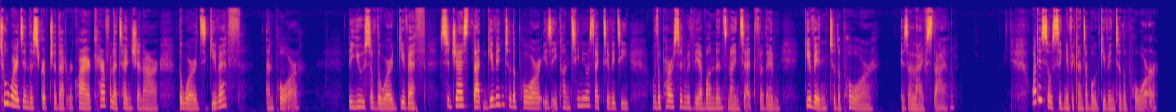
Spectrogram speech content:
Two words in the scripture that require careful attention are the words giveth and poor. The use of the word giveth suggests that giving to the poor is a continuous activity of the person with the abundance mindset. For them, giving to the poor is a lifestyle. What is so significant about giving to the poor?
